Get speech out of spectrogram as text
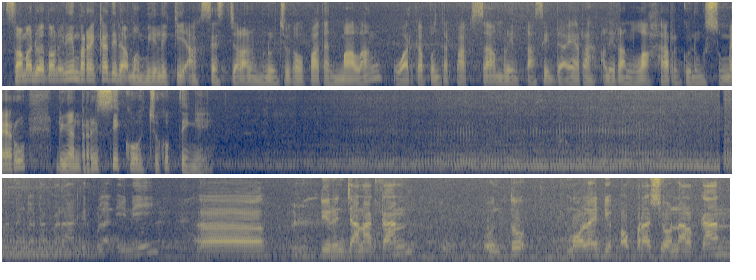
Selama dua tahun ini mereka tidak memiliki akses jalan menuju Kabupaten Malang. Warga pun terpaksa melintasi daerah aliran lahar Gunung Semeru dengan risiko cukup tinggi. ini uh, direncanakan untuk mulai dioperasionalkan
